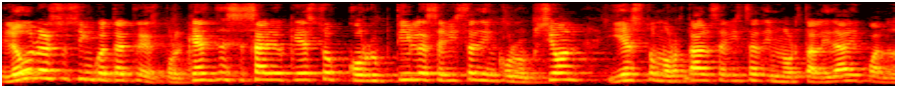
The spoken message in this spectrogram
Y luego el verso 53, porque es necesario que esto corruptible se vista de incorrupción y esto mortal se vista de inmortalidad y cuando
